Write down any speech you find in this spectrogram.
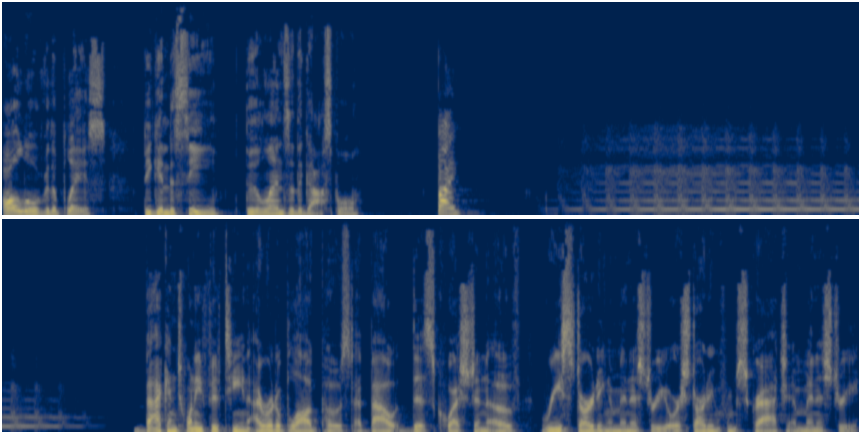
all over the place begin to see through the lens of the gospel. Bye. Back in 2015, I wrote a blog post about this question of restarting a ministry or starting from scratch a ministry.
